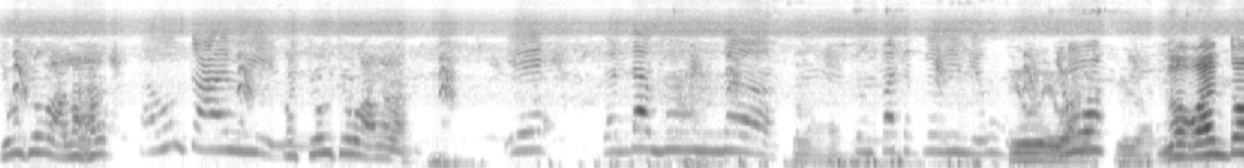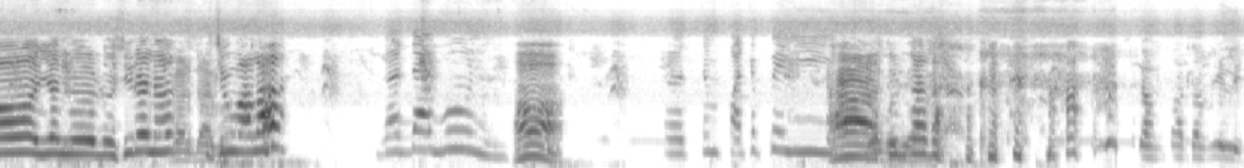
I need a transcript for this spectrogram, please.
કેવું કેવું હાલે હા પણ કેવું કેવું હાલે એ ગड्ढा ગુંડ ચંપા ચકેરી લેવું એવું. એવું જો વાન તો યન રે ને. કેવું હાલે હા? ચંપા ચપેલી હા કર. ચંપા તપેલી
